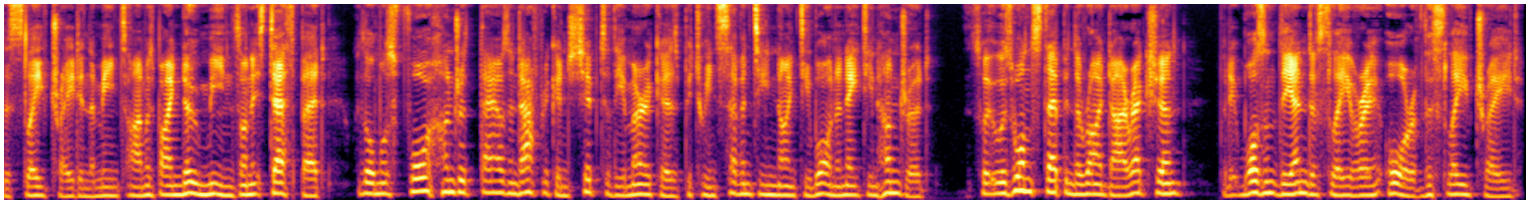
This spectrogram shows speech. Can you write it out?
The slave trade, in the meantime, was by no means on its deathbed, with almost 400,000 Africans shipped to the Americas between 1791 and 1800. So it was one step in the right direction, but it wasn't the end of slavery or of the slave trade.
